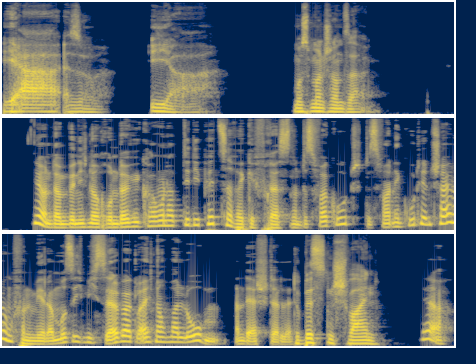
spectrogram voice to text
Ja, also, ja. Muss man schon sagen. Ja, und dann bin ich noch runtergekommen und hab dir die Pizza weggefressen. Und das war gut. Das war eine gute Entscheidung von mir. Da muss ich mich selber gleich nochmal loben an der Stelle. Du bist ein Schwein. Ja.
